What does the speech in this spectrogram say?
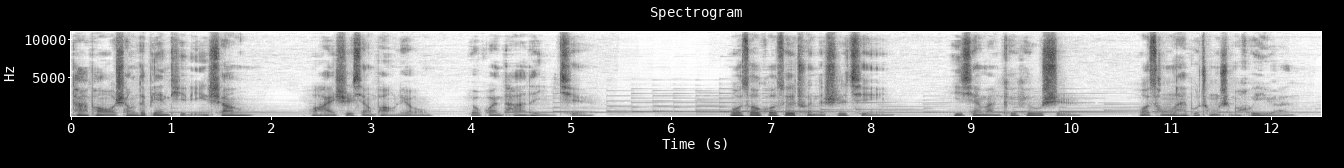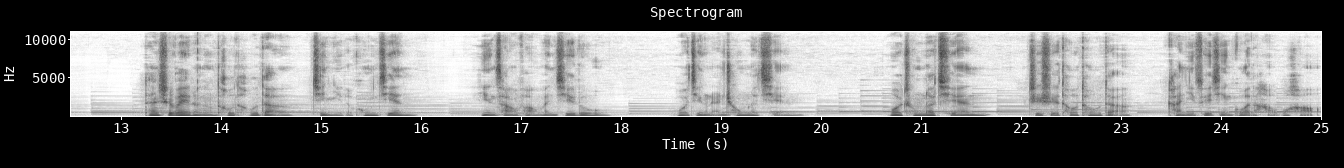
他把我伤得遍体鳞伤，我还是想保留有关他的一切。我做过最蠢的事情，以前玩 QQ 时，我从来不充什么会员，但是为了能偷偷的进你的空间，隐藏访问记录，我竟然充了钱。我充了钱。只是偷偷的看你最近过得好不好，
